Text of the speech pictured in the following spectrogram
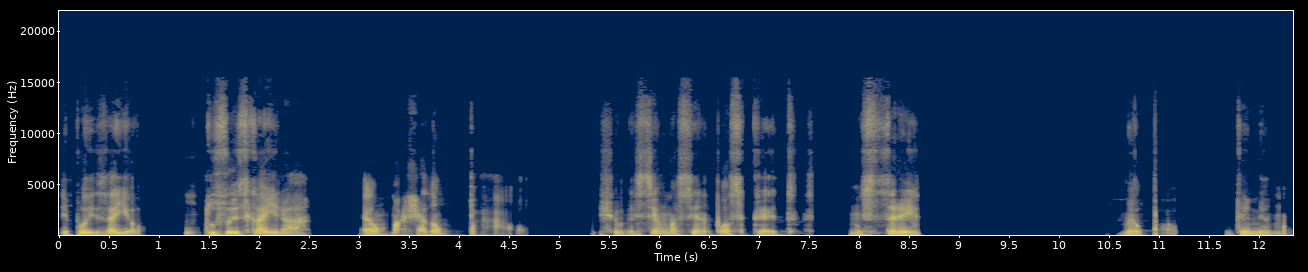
depois. Aí, ó. Um dos dois cairá. É um machadão. Pau. Deixa eu ver se é uma cena pós-crédito. Nos três. Meu pau. Tem mesmo. não.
